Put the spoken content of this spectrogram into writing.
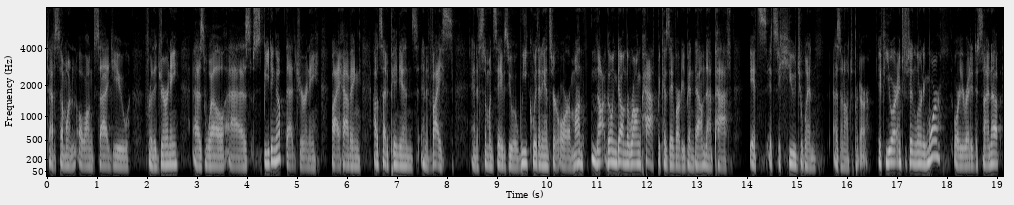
to have someone alongside you for the journey as well as speeding up that journey by having outside opinions and advice and if someone saves you a week with an answer or a month not going down the wrong path because they've already been down that path it's it's a huge win as an entrepreneur. If you are interested in learning more or you're ready to sign up,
